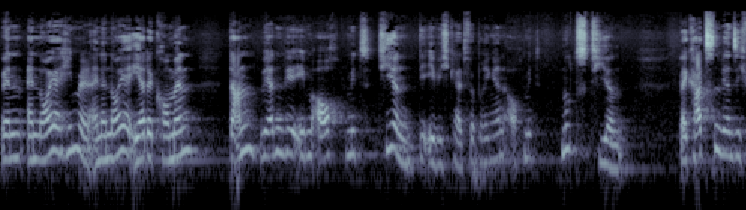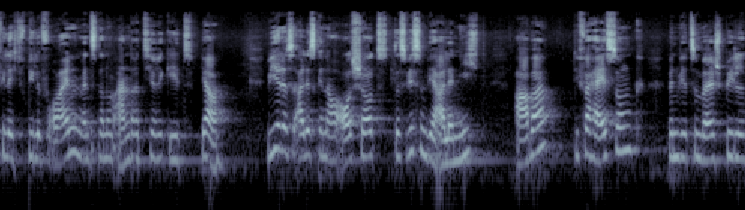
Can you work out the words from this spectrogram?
wenn ein neuer Himmel, eine neue Erde kommen, dann werden wir eben auch mit Tieren die Ewigkeit verbringen, auch mit Nutztieren. Bei Katzen werden sich vielleicht viele freuen, wenn es dann um andere Tiere geht. Ja, wie das alles genau ausschaut, das wissen wir alle nicht. Aber die Verheißung, wenn wir zum Beispiel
